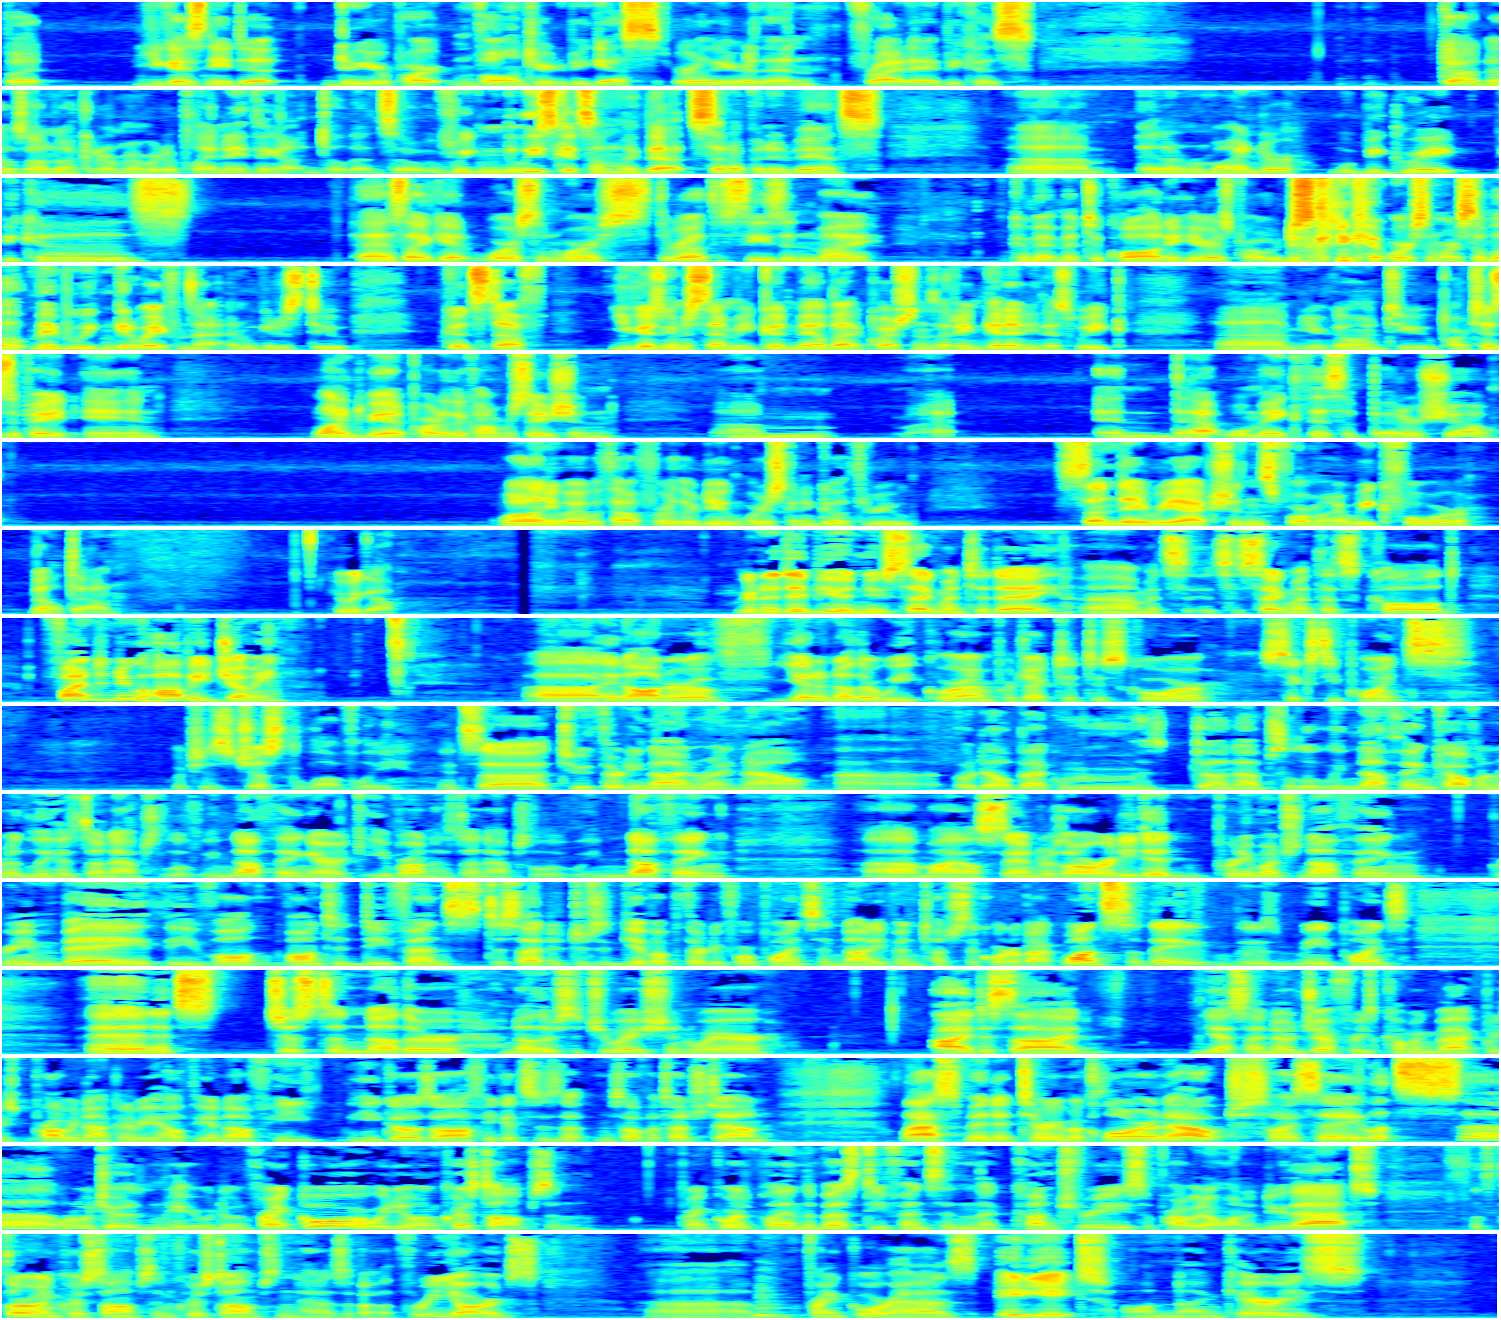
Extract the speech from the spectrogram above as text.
But you guys need to do your part and volunteer to be guests earlier than Friday because God knows I'm not going to remember to plan anything out until then. So if we can at least get something like that set up in advance um, and a reminder would be great because as I get worse and worse throughout the season, my commitment to quality here is probably just going to get worse and worse. So maybe we can get away from that and we can just do good stuff you guys are going to send me good mailbag questions. I didn't get any this week. Um, you're going to participate in wanting to be a part of the conversation. Um, and that will make this a better show. Well, anyway, without further ado, we're just going to go through Sunday reactions for my week four meltdown. Here we go. We're going to debut a new segment today. Um, it's it's a segment that's called "Find a New Hobby, Jummy." Uh, in honor of yet another week where I'm projected to score 60 points, which is just lovely. It's uh, 239 right now. Uh, Odell Beckham has done absolutely nothing. Calvin Ridley has done absolutely nothing. Eric Ebron has done absolutely nothing. Uh, Miles Sanders already did pretty much nothing. Green Bay, the vaunted defense, decided to just give up 34 points and not even touch the quarterback once, so they lose me points. And it's just another another situation where I decide, yes, I know Jeffery's coming back, but he's probably not going to be healthy enough. He he goes off, he gets his, himself a touchdown. Last minute, Terry McLaurin out, so I say, let's. Uh, what are we doing here? We're doing Frank Gore. We're doing Chris Thompson. Frank Gore's playing the best defense in the country, so probably don't want to do that. let's throw in Chris Thompson. Chris Thompson has about three yards. Um, Frank Gore has 88 on nine carries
